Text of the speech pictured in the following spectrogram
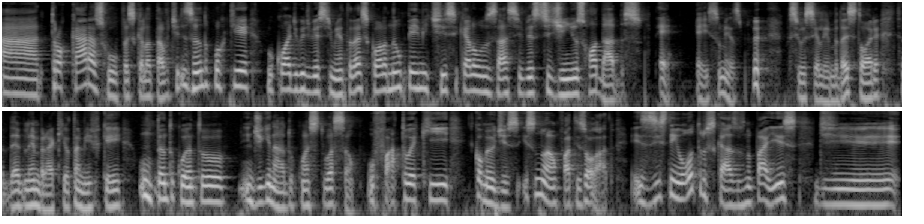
a trocar as roupas que ela estava utilizando porque o código de vestimenta da escola não permitisse que ela usasse vestidinhos rodados. É, É isso mesmo. Se você lembra da história, você deve lembrar que eu também fiquei um tanto quanto indignado com a situação. O fato é que como eu disse, isso não é um fato isolado. Existem outros casos no país de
